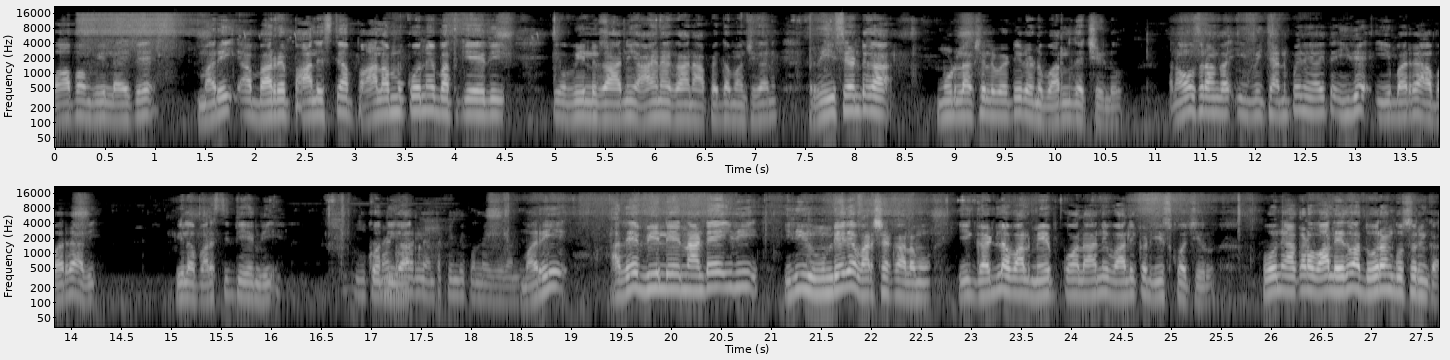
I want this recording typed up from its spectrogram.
పాపం వీళ్ళైతే మరీ ఆ బర్రె పాలిస్తే ఆ పాలమ్ముకొనే బతికేది. వీళ్ళు కానీ ఆయన కానీ ఆ పెద్ద మనిషి కానీ రీసెంట్గా మూడు లక్షలు పెట్టి రెండు బర్రెలు తెచ్చిండు. అనవసరంగా ఇవి చనిపోయినవి అయితే ఇదే ఈ బర్రె ఆ బర్రె అది. వీళ్ళ పరిస్థితి ఏంది? కొద్దిగా మరి అదే వీళ్ళు ఏంటంటే ఇది ఇది ఉండేదే వర్షాకాలము. ఈ గడ్డిలో వాళ్ళు మేపుకోవాలా అని వాళ్ళు ఇక్కడ తీసుకొచ్చారు పోనీ అక్కడ వాళ్ళు ఏదో ఆ దూరం కూర్చోరు ఇంకా.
